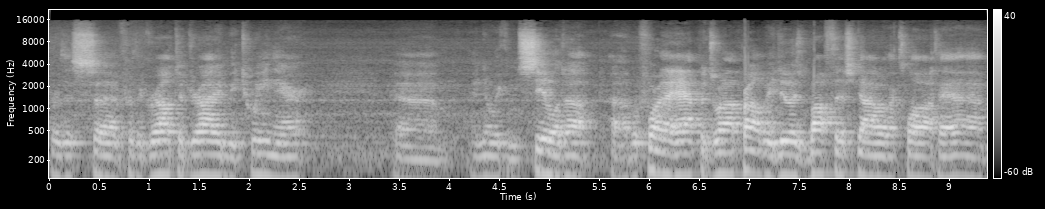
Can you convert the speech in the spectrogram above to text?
for this uh, for the grout to dry in between there, um, and then we can seal it up. Uh, before that happens, what I'll probably do is buff this down with a cloth. Uh,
